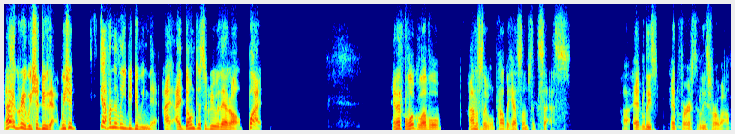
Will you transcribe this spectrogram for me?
And I agree, we should do that. We should definitely be doing that. I, I don't disagree with that at all. But and at the local level, honestly, we'll probably have some success. Uh, at least at first, at least for a while.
